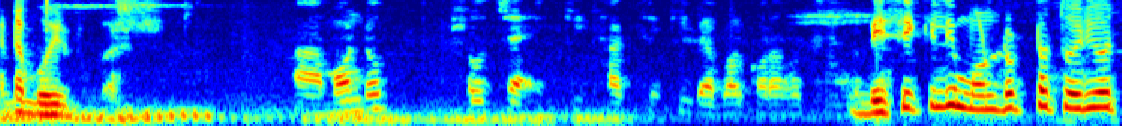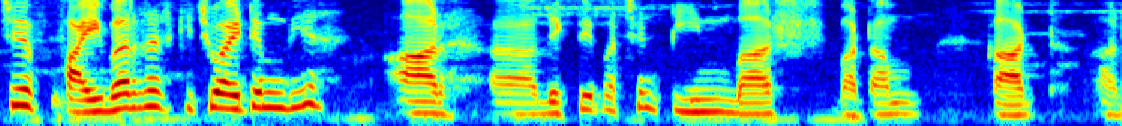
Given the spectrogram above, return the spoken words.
একটা বহির্প্রকাশ। মণ্ডপ সজ্জায় কি থাকছে কি ব্যবহার করা হচ্ছে বেসিক্যালি মণ্ডপটা তৈরি হচ্ছে ফাইবারের কিছু আইটেম দিয়ে আর দেখতেই পাচ্ছেন টিন বাঁশ বাটাম কাঠ আর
